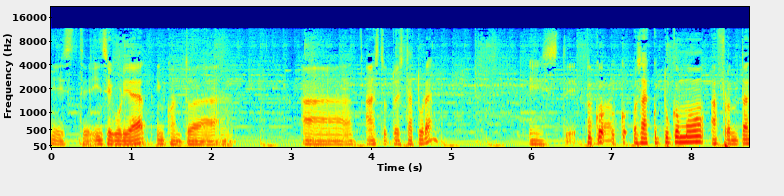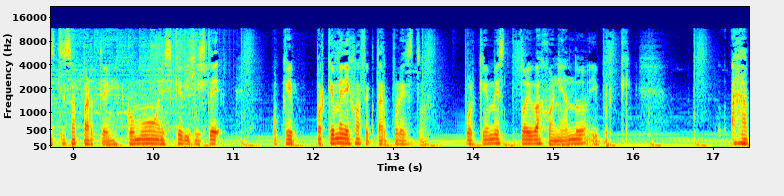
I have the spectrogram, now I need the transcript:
este, inseguridad en cuanto a, a, a esto, tu estatura. Este, tú, o sea, ¿tú cómo afrontaste esa parte? ¿Cómo es que dijiste, ok, ¿por qué me dejo afectar por esto? ¿Por qué me estoy bajoneando? ¿Y por qué? Ajá,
